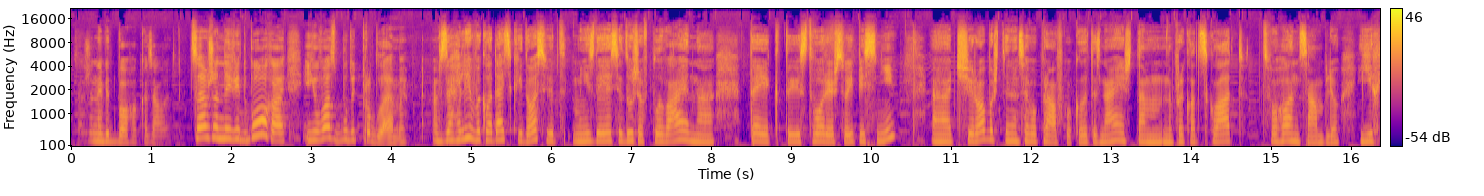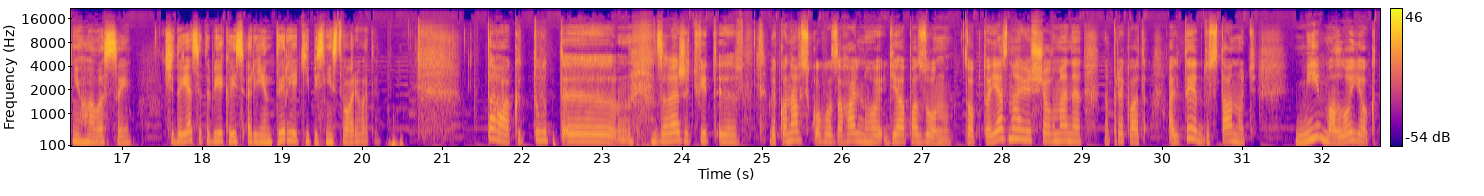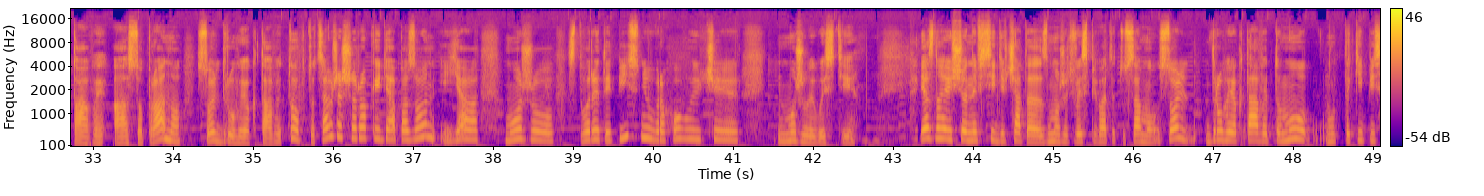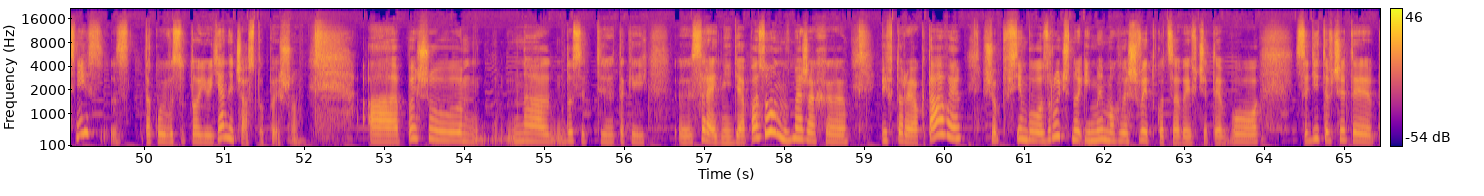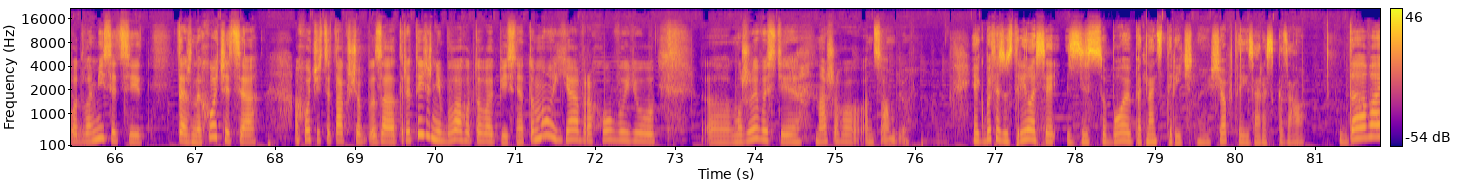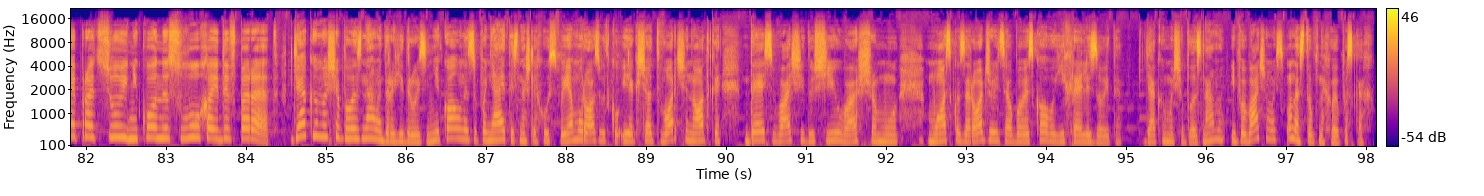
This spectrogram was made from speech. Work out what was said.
Це вже не від Бога казали. Це вже не від Бога, і у вас будуть проблеми. Взагалі, викладацький досвід, мені здається, дуже впливає на те, як ти створюєш свої пісні. Е, Чи робиш ти на це поправку, коли ти знаєш там, наприклад, склад твого ансамблю, їхні голоси? Чи дається тобі якийсь орієнтир, які пісні створювати? Так, тут е, залежить від е, виконавського загального діапазону. Тобто я знаю, що в мене, наприклад, альти достануть мі малої октави, а сопрано соль другої октави. Тобто це вже широкий діапазон, і я можу створити пісню, враховуючи можливості. Я знаю, що не всі дівчата зможуть виспівати ту саму соль другої октави, тому ну, такі пісні з, такою висотою я не часто пишу. А пишу на досить такий е, середній діапазон в межах е, півтори октави, щоб всім було зручно і ми могли швидко це вивчити. Бо сидіти вчити по два місяці теж не хочеться. А хочеться так, щоб за три тижні була готова пісня. Тому я враховую е, можливості нашого ансамблю. Якби ти зустрілася зі собою 15-річною, що б ти їй зараз сказала? Давай працюй, нікого не слухай, йди вперед. Дякуємо, що були з нами, дорогі друзі. Ніколи не зупиняйтесь на шляху своєму розвитку. І якщо творчі нотки десь в вашій душі, у вашому мозку зароджуються, обов'язково їх реалізуйте. Дякуємо, що були з нами, і побачимось у наступних випусках.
